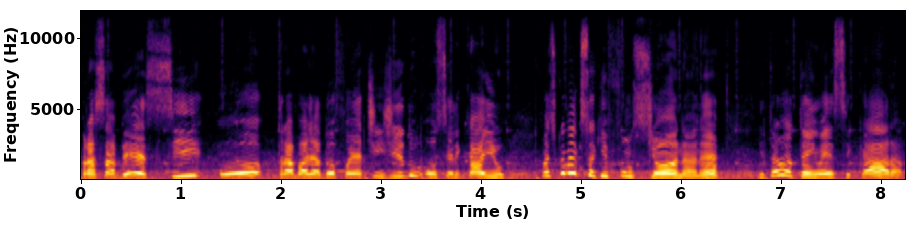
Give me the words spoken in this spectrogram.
para saber se o trabalhador foi atingido ou se ele caiu. Mas como é que isso aqui funciona, né? Então eu tenho esse cara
